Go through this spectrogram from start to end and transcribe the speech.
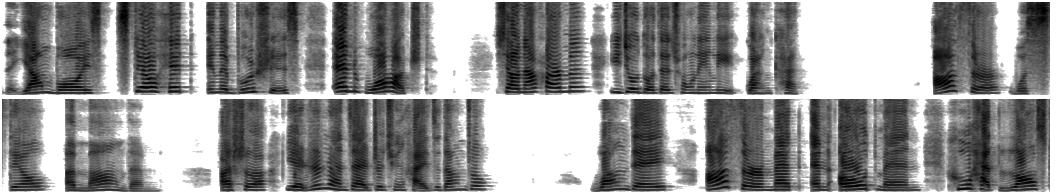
The young boys still hid in the bushes and watched. 小男孩们依旧躲在丛林里观看。Arthur was still among them，阿舍也仍然在这群孩子当中。One day, Arthur met an old man who had lost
